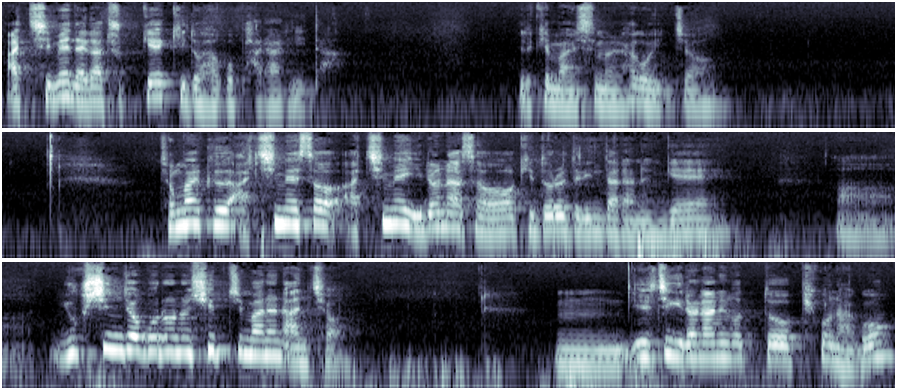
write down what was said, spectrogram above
아침에 내가 주께 기도하고 바라리이다. 이렇게 말씀을 하고 있죠. 정말 그 아침에서 아침에 일어나서 기도를 드린다라는 게 어, 육신적으로는 쉽지만은 않죠. 음, 일찍 일어나는 것도 피곤하고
